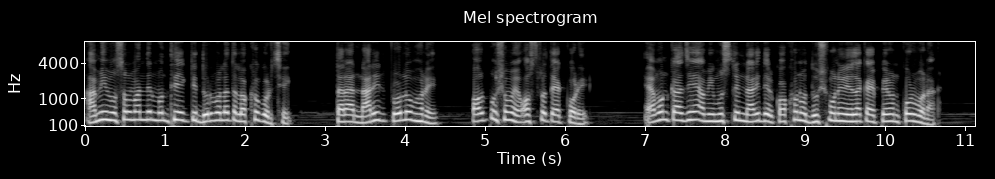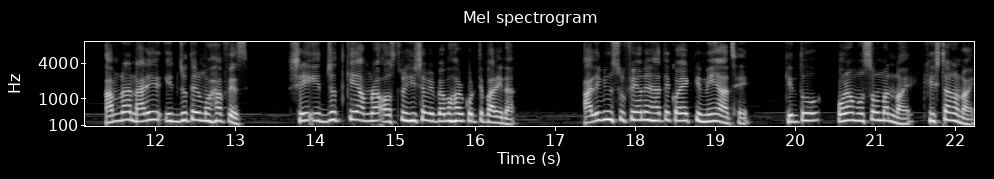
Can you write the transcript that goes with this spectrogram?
আমি মুসলমানদের মধ্যে একটি দুর্বলতা লক্ষ্য করছি। তারা নারীর প্রলোভনে অল্প সময়ে অস্ত্র ত্যাগ করে। এমন কাজে আমি মুসলিম নারীদের কখনও দুশ্মনের এলাকায় প্রেরণ করব না। আমরা নারীর ইজ্জতের মুহাফেজ। সেই ইজ্জতকে আমরা অস্ত্র হিসেবে ব্যবহার করতে পারি না। আলিবিন সুফিয়ানের হাতে কয়েকটি মেয়ে আছে। কিন্তু ওরা মুসলমান নয়, খ্রিস্টানও নয়।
